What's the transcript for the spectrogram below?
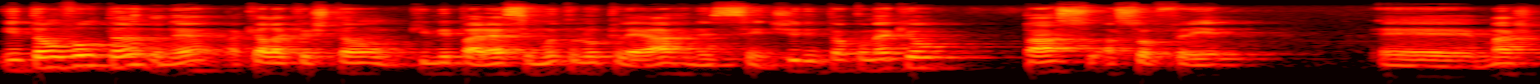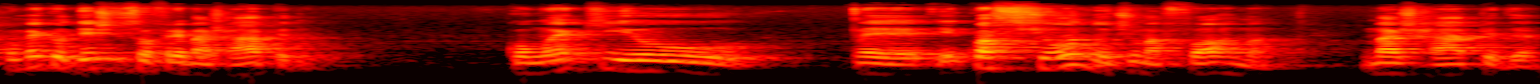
Então, voltando, né, aquela questão que me parece muito nuclear nesse sentido, então como é que eu passo a sofrer é, como é que eu deixo de sofrer mais rápido? Como é que eu é, equaciono de uma forma mais rápida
